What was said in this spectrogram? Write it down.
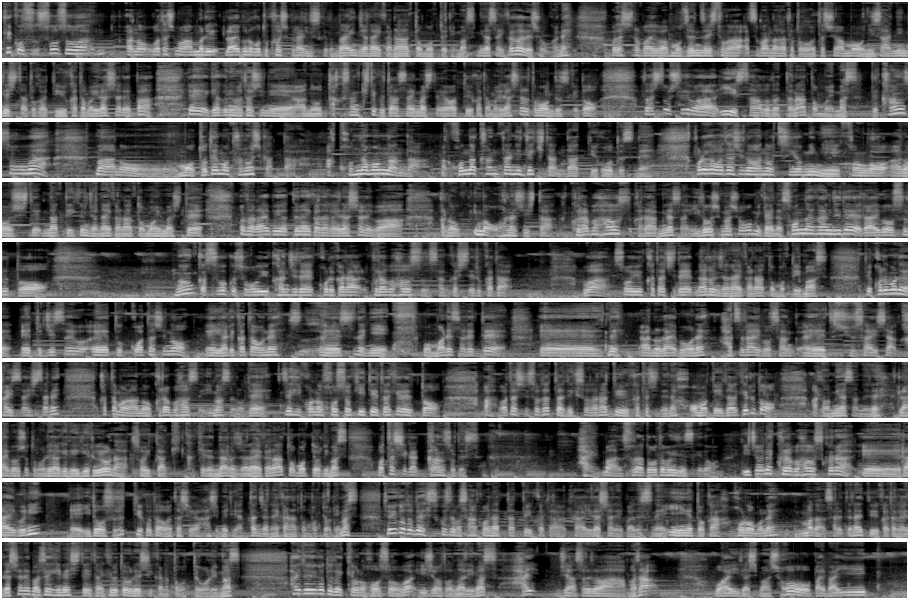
結構想像は、あの、私もあんまりライブのこと詳しくないんですけど、ないんじゃないかなと思っております。皆さんいかがでしょうかね。私の場合はもう全然人が集まんなかったとか、私はもう2、3人でしたとかっていう方もいらっしゃれば、いやいや、逆に私ね、あの、たくさん来てくださいましたよという方もいらっしゃると思うんですけど、私としてはいいスタートだったなと思います。で、感想は、まあ、あの、もうとても楽しかった。あ、こんなもんなんだ。あ、こんな簡単にできたんだっていうことですね。これが私のあの強みに今後、あの、して、なっていくんじゃないかなと思いまして、まだライブやってない方がいらっしゃれば、あの、今お話ししたクラブハウスから皆さん移動しましょうみたいな、そんな感じでライブをすると、なんかすごくそういう感じでこれからクラブハウス参加している方はそういう形でなるんじゃないかなと思っています。で、これもね、えっ、ー、と、実際は、えっ、ー、と、私のやり方をね、すで、えー、にもう真似されて、えー、ね、あの、ライブをね、初ライブを参加、えー、主催者、開催したね、方もあの、クラブハウスでいますので、ぜひこの放送を聞いていただけると、あ、私それだったらできそうだなという形でね、思っていただけると、あの、皆さんでね、ライブをちょっと盛り上げていけるような、そういったきっかけになるんじゃないかなと思っております。私が元祖です。はい。まあ、それはどうでもいいですけど、一応ね、クラブハウスから、えー、ライブに、えー、移動するっていうことは私が初めてやったんじゃないかなと思っております。ということで、少しでも参考になったっていう方がいらっしゃればですね、いいねとか、フォローもね、まだされてないという方がいらっしゃれば、ぜひね、していただけると嬉しいかなと思っております。はい。ということで、今日の放送は以上となります。はい。じゃあ、それではまたお会いいたしましょう。バイバイ。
